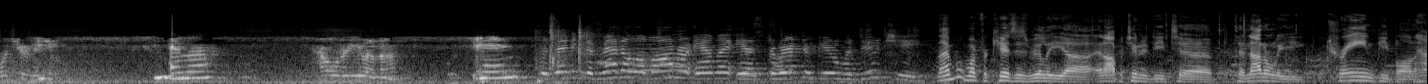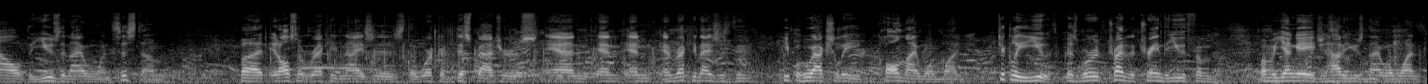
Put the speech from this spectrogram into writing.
What's your name? Emma, How old are you, Emma? 10. Presenting the Medal of Honor, Emma, is Director Gil 911 for Kids is really uh, an opportunity to, to not only train people on how to use the 911 system, but it also recognizes the work of dispatchers and, and, and, and recognizes the people who actually call 911, particularly youth, because we're trying to train the youth from, from a young age how to use 911.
